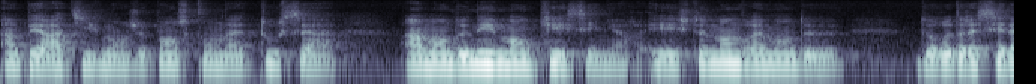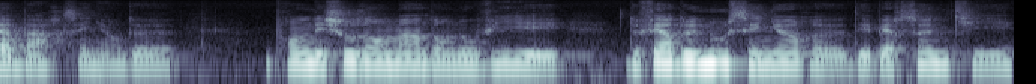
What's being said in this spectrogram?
impérativement. Je pense qu'on a tous à, un moment donné manqué, Seigneur. Et je te demande vraiment de, de redresser la barre, Seigneur, de, prendre les choses en main dans nos vies et de faire de nous, Seigneur, euh, des personnes qui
